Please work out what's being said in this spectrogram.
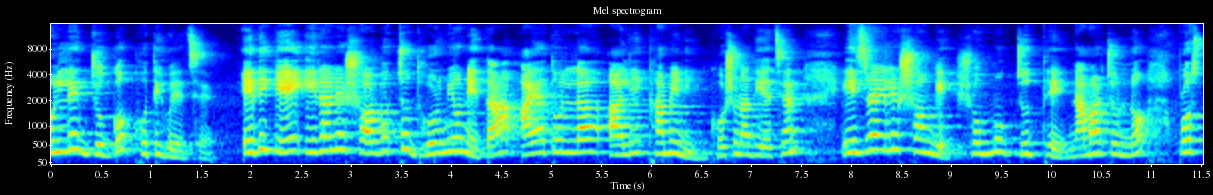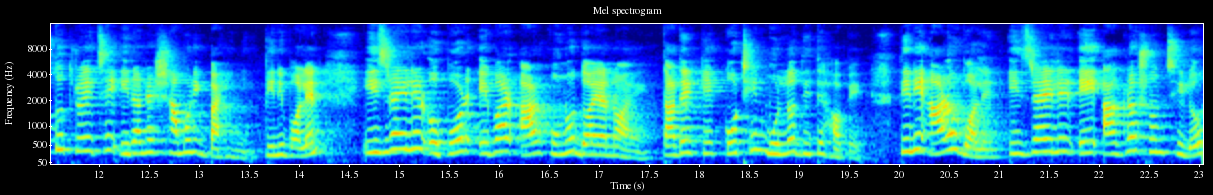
উল্লেখযোগ্য ক্ষতি হয়েছে। এদিকে ইরানের সর্বোচ্চ ধর্মীয় নেতা আয়াতুল্লাহ আলী খামেনি ঘোষণা দিয়েছেন ইসরায়েলের সঙ্গে সম্মুখ যুদ্ধে নামার জন্য প্রস্তুত রয়েছে ইরানের সামরিক বাহিনী। তিনি বলেন, ইসরায়েলের ওপর এবার আর কোনো দয়া নয়। তাদেরকে কঠিন মূল্য দিতে হবে। তিনি আরও বলেন, ইসরায়েলের এই আগ্রাসন ছিল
